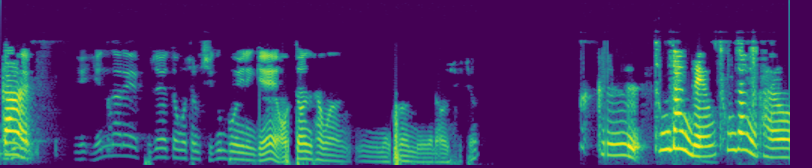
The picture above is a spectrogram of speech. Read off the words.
그러니까 예- 옛날에 부자였던 것처럼 지금 보이는 게 어떤 상황이면 그런 얘기가 나올 수 있죠? 그 통장 내용 통장을 봐요.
